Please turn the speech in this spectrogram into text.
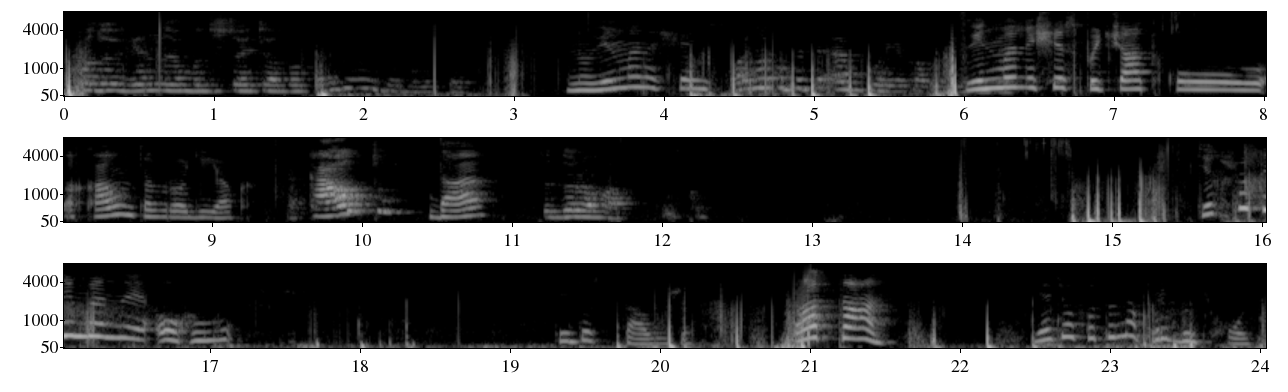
Походу він не буде стоїти або певно. Ну він мене ще. Можна купити емку, яка. Він мене ще з початку аккаунта вроді як. Аккаунту? Да. Це дорога пушка. Якщо ти мене оглу... Ти достав уже. Пацан! Я цього пацана прибить хочу.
